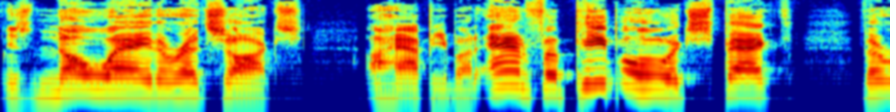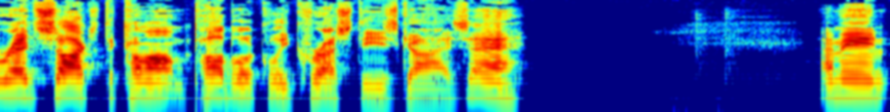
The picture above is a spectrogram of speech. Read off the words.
There's no way the Red Sox are happy about it. And for people who expect the Red Sox to come out and publicly crush these guys, eh. I mean,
